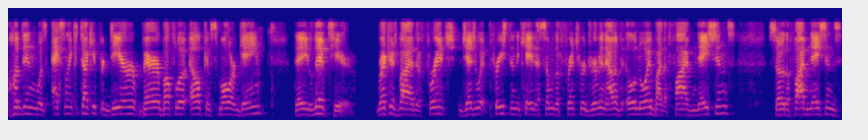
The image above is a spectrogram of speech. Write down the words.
hunting was excellent in Kentucky for deer, bear, buffalo, elk, and smaller game. They lived here. Records by the French Jesuit priest indicate that some of the French were driven out of Illinois by the Five Nations. So the Five Nations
